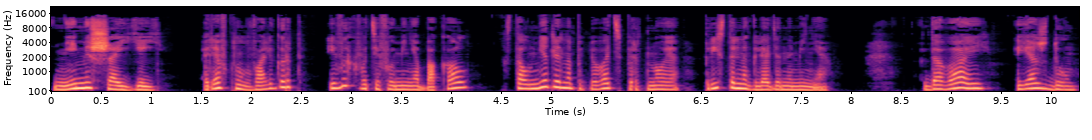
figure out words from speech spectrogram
«Не мешай ей», — рявкнул Вальгард и, выхватив у меня бокал, стал медленно попивать спиртное, пристально глядя на меня. «Давай, я жду».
